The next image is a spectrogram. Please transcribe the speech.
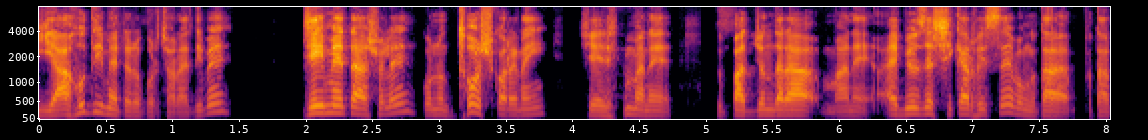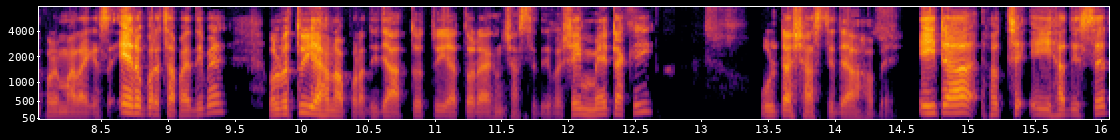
ইয়াহুদি মেয়েটার উপর চড়ায় দিবে। যেই মেয়েটা আসলে কোন দোষ করে নাই। সে মানে ৫ জন দ্বারা মানে অ্যাবিউজ এর শিকার হইছে এবং তা তারপরে মারা গেছে। এর উপরে চাপাই দিবে। বলবে, "তুই এখন অপরাধী। যা তো তুই তোরা এখন শাস্তি দিবে।" সেই মেয়েটাকেই উল্টা শাস্তি দেওয়া হবে। এইটা হচ্ছে এই হাদিসের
